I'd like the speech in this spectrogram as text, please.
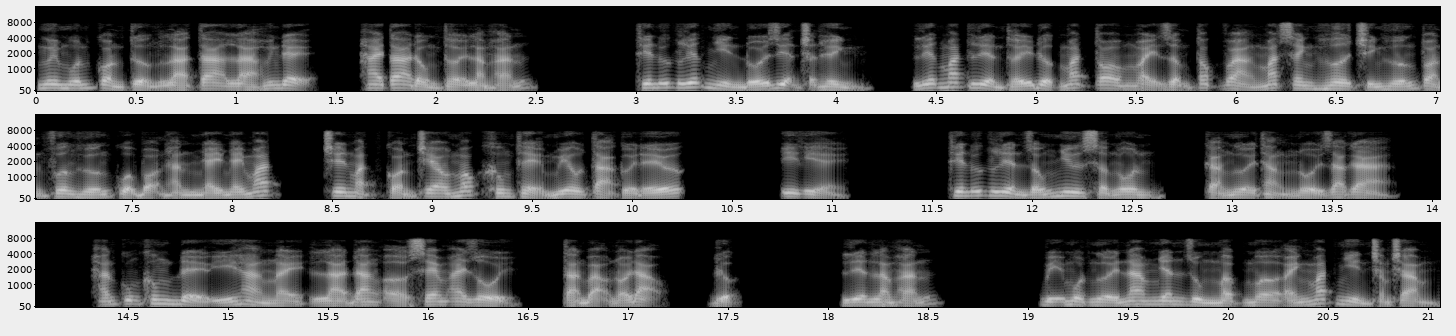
Ngươi muốn còn tưởng là ta là huynh đệ, hai ta đồng thời làm hắn. Thiên ức liếc nhìn đối diện trận hình, liếc mắt liền thấy được mắt to mày rậm tóc vàng mắt xanh hơi chính hướng toàn phương hướng của bọn hắn nháy máy mắt, trên mặt còn treo móc không thể miêu tả cười đế ức y tỉa thiên ức liền giống như sở nôn cả người thẳng nổi ra gà. Hắn cũng không để ý hàng này là đang ở xem ai rồi, tàn bạo nói đạo, được, liền làm hắn. Bị một người nam nhân dùng mập mờ ánh mắt nhìn chằm chằm,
